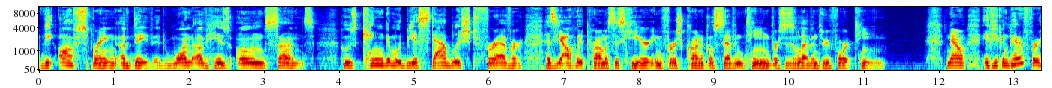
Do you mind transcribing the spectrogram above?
the offspring of David, one of his own sons, whose kingdom would be established forever, as Yahweh promises here in 1 Chronicles 17, verses 11 through 14. Now, if you compare 1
